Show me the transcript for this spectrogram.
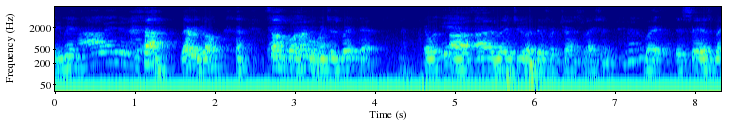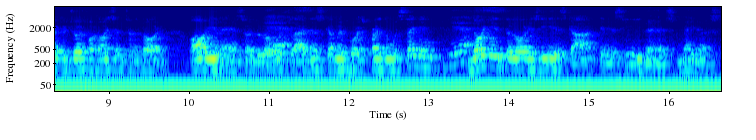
Amen. Hallelujah. there we go. Psalm Thank 100, we just read that. It was, Yes. uh, I read you a different translation, but it says, Make a joyful noise unto the Lord, all ye lands, so the Lord with Yes. gladness, come before his presence with singing. Yes. Know ye the Lord is He is God. It is He that has made us,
